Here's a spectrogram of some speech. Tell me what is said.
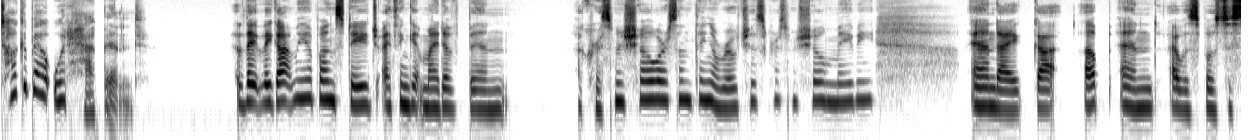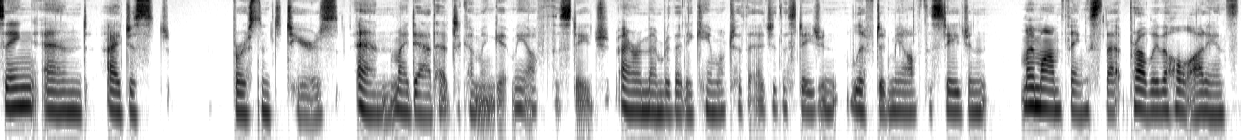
Talk about what happened. They they got me up on stage. I think it might have been a Christmas show or something, a Roach's Christmas show maybe. And I got up and I was supposed to sing and I just burst into tears and my dad had to come and get me off the stage. I remember that he came up to the edge of the stage and lifted me off the stage and my mom thinks that probably the whole audience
